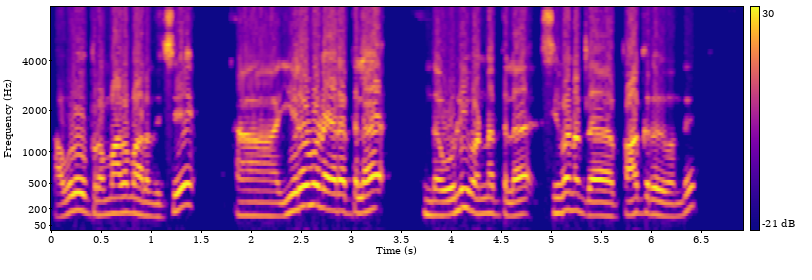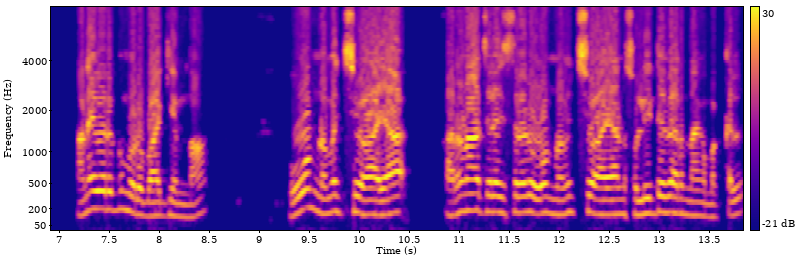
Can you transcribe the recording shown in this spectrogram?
அவ்வளவு பிரமாதமா இருந்துச்சு. இரவு நேரத்துல இந்த ஒளி வண்ணத்துல சிவனை த- வந்து அனைவருக்கும் ஒரு பாக்கியம்தான். ஓம் நமச்சிவாயா அருணாச்சலேஸ்வரர் ஓம் நமச்சிவாயான்னு சொல்லிட்டு தான் இருந்தாங்க மக்கள்.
